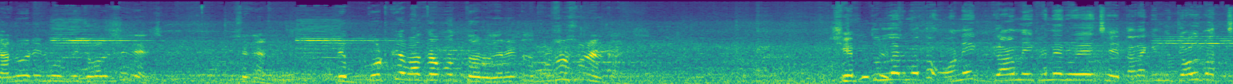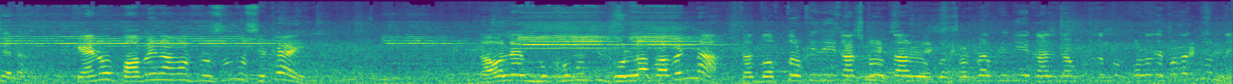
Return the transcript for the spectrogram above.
জানুয়ারির মধ্যে জল এসে গেছে সেখানে। বোর্ডকে বাধ্য করতে হবে কেন? এটা প্রশাসনের কাজ। শেফদুল্লাহর মতো অনেক গ্রাম এখানে রয়েছে তারা কিন্তু জল পাচ্ছে না। কেন পাবেন আমার প্রশ্ন তো সেটাই। তাহলে মুখ্যমন্ত্রী গোল্লা পাবেন না? তার দপ্তরকে দিয়ে কাজ করে তার সরকারকে দিয়ে কাজ না করতে ফলাতে পারার জন্যে।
